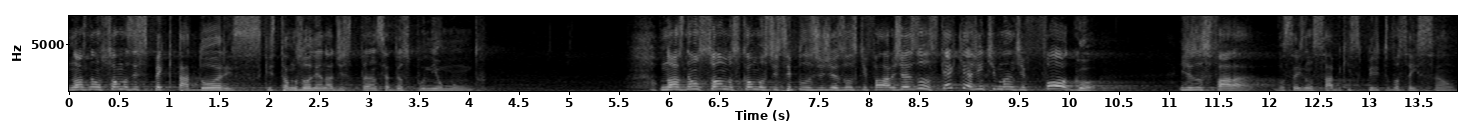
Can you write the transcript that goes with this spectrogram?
Nós não somos espectadores que estamos olhando à distância, Deus punir o mundo. Nós não somos como os discípulos de Jesus que falaram: Jesus, quer que a gente mande fogo? E Jesus fala: Vocês não sabem que espírito vocês são.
